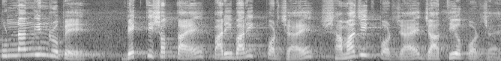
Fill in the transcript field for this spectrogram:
পূর্ণাঙ্গীন রূপে ব্যক্তি সত্তায় পারিবারিক পর্যায়ে, সামাজিক পর্যায়ে, জাতীয় পর্যায়ে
